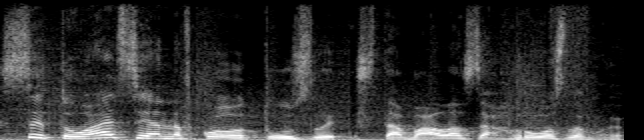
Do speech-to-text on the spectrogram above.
ситуація навколо Тузли ставала загрозливою.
